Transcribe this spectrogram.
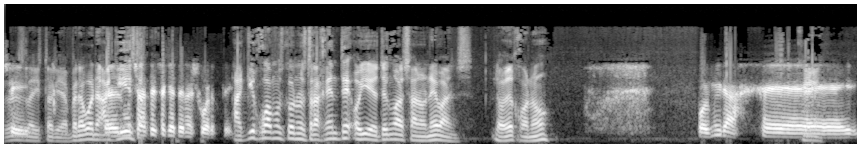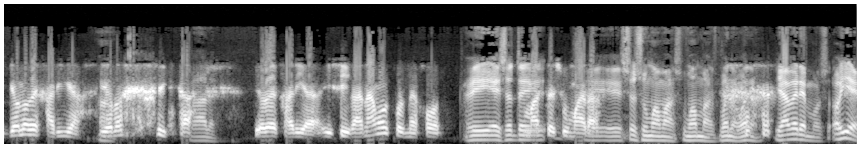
eso, es la historia. Pero bueno, aquí muchas veces hay que tener suerte. Aquí jugamos con nuestra gente. Oye, yo tengo a Sanon Evans, lo dejo, ¿no? Pues mira, eh, yo lo dejaría, yo lo dejaría. Vale yo lo dejaría. Y si ganamos, pues mejor. Sí, eso te, más te sumará. eso suma más, suma más. Bueno, bueno, ya veremos. Oye,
